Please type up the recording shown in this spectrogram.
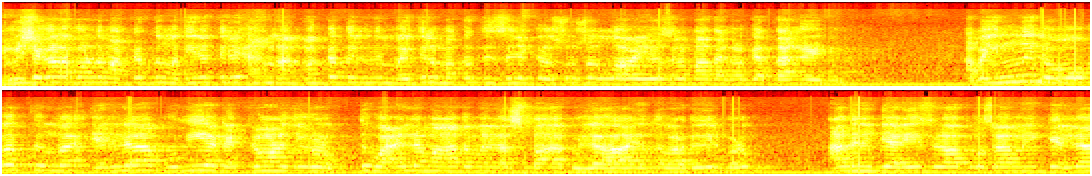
നിമിഷങ്ങളെ കൊണ്ട് മക്കത്ത് മദീനത്തിലെ മക്കത്തിൽ നിന്ന് വൈത്തിൽ മക്കത്തിൽ റസൂൽ അലൈഹി വസ്ലമ തങ്ങൾക്ക് എത്താൻ കഴിഞ്ഞു. അപ്പൊ ഇന്ന് ലോകത്തുള്ള എല്ലാ പുതിയ ടെക്നോളജികളും ഇത് കുല്ലഹ എന്ന് പറഞ്ഞതിൽ പെടും അത് നബി അലൈഹി സ്വലാത്തു വസ്ലാമിക്ക് എല്ലാ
